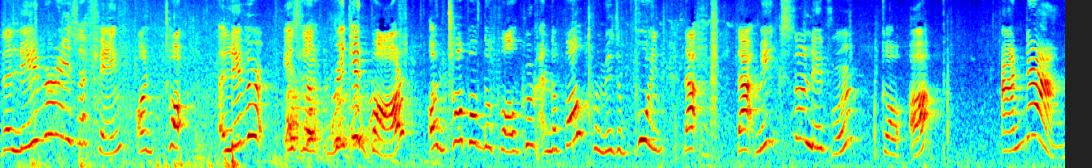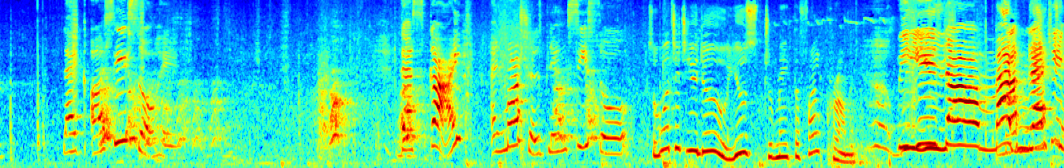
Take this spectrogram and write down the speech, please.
The lever is a thing on top, a lever is a rigid bar on top of the fulcrum and the fulcrum is a point that, that makes the lever go up and down. Like a seesaw here. The sky and Marshall playing seesaw. So what did you do? Use to make the fulcrum? We used um, magnetic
